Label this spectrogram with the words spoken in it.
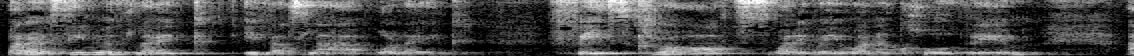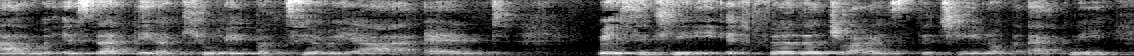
what I've seen with like Evaslab or like face cloths, whatever you want to call them, um, is that they accumulate bacteria and basically it further drives the chain of acne.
